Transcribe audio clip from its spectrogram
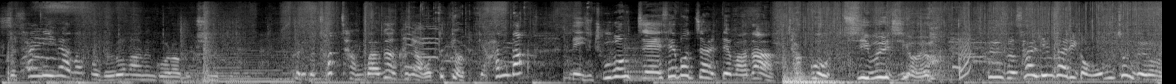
진짜 살림이 하나 더 늘어나는 거라고 보시면. 그리고 첫 장박은 그냥 어떻게 어떻게 한다? 근데 이제 두 번째, 세 번째 할 때마다 자꾸 집을 지어요. 그래서 살림살이가 엄청 늘어나.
